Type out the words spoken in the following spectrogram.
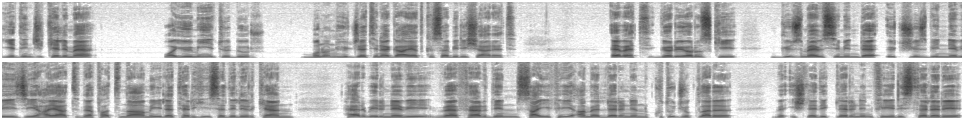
Yedinci kelime, ve Bunun hüccetine gayet kısa bir işaret. Evet, görüyoruz ki, güz mevsiminde 300 bin nevi zihayat vefat namı ile terhis edilirken, her bir nevi ve ferdin sayfi amellerinin kutucukları ve işlediklerinin firisteleri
